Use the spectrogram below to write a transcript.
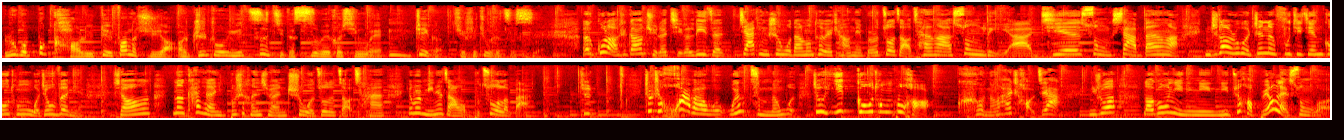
如果不考虑对方的需要，而执着于自己的思维和行为，嗯，这个其实就是自私。呃，顾老师刚刚举了几个例子，家庭生活当中特别常见，比如做早餐啊、送礼啊、接送下班啊。你知道，如果真的夫妻间沟通，我就问你，小欧，那看起来你不是很喜欢吃我做的早餐，要不然明天早上我不做了吧？就就这话吧，我我又怎么能问？就一沟通不好，可能还吵架。你说，老公，你你你最好不要来送我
